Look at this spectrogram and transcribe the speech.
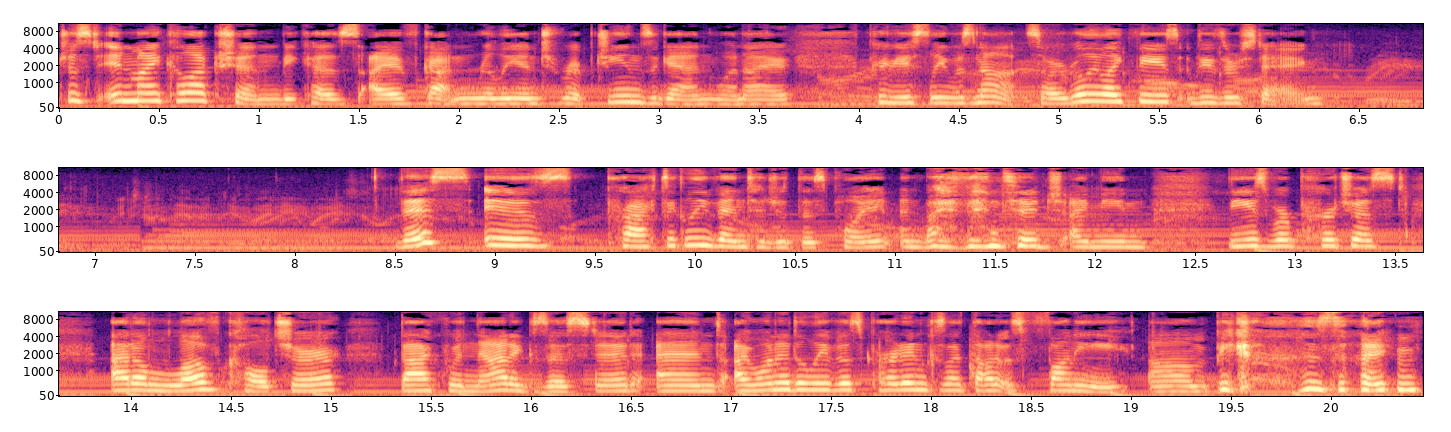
just in my collection because I have gotten really into ripped jeans again when I previously was not. So I really like these. These are staying. This is practically vintage at this point, and by vintage, I mean these were purchased at a love culture back when that existed, and I wanted to leave this part in because I thought it was funny, um, because I'm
